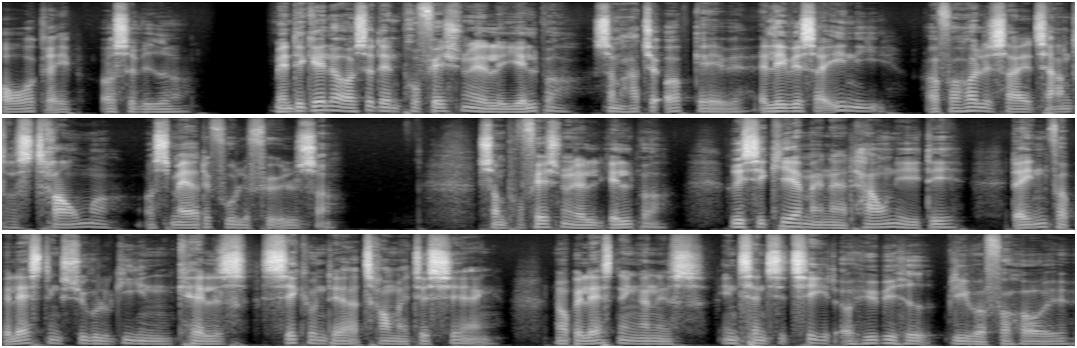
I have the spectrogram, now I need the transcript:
overgreb osv. Men det gælder også den professionelle hjælper, som har til opgave at leve sig ind i og forholde sig til andres traumer og smertefulde følelser. Som professionel hjælper risikerer man at havne i det, der inden for belastningspsykologien kaldes sekundær traumatisering, når belastningernes intensitet og hyppighed bliver for høje.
